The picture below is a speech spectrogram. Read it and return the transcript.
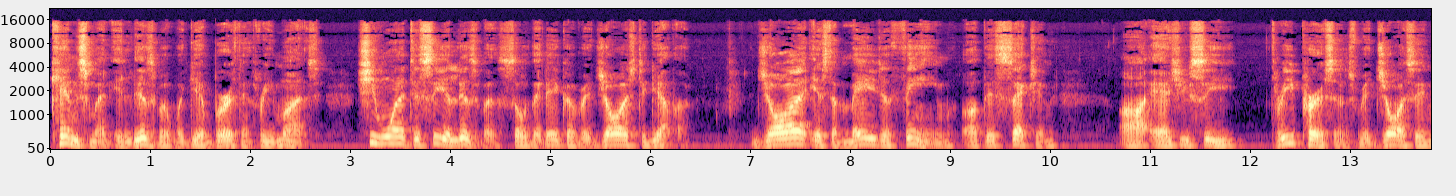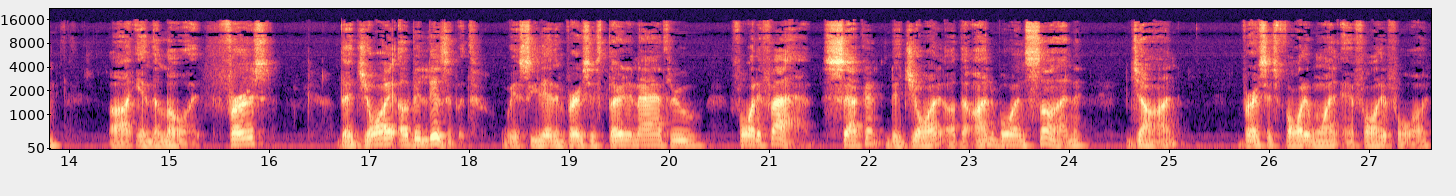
kinsman Elizabeth would give birth in three months, she wanted to see Elizabeth so that they could rejoice together. Joy is the major theme of this section uh, as you see three persons rejoicing uh, in the Lord. First, the joy of Elizabeth, we see that in verses 39 through 45. Second, the joy of the unborn son, John, verses 41 and 44.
